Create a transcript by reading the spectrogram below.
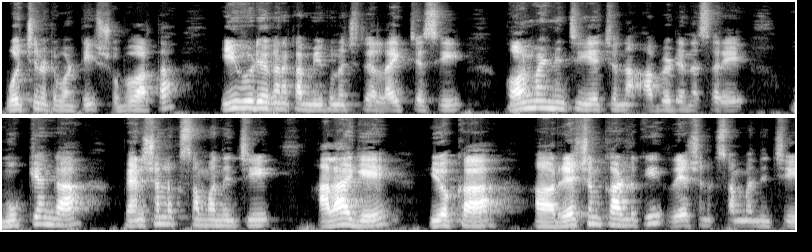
వచ్చినటువంటి శుభవార్త. ఈ వీడియో కనుక మీకు నచ్చితే లైక్ చేసి గవర్నమెంట్ నుంచి ఏ చిన్న అప్డేట్ అయినా సరే ముఖ్యంగా పెన్షన్లకు సంబంధించి అలాగే ఈ యొక్క రేషన్ కార్డులకి రేషన్కి సంబంధించి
